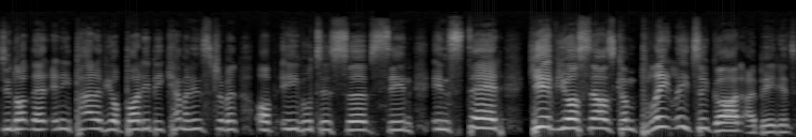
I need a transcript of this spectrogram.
Do not let any part of your body become an instrument of evil to serve sin. Instead, give yourselves completely to God, obedience,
